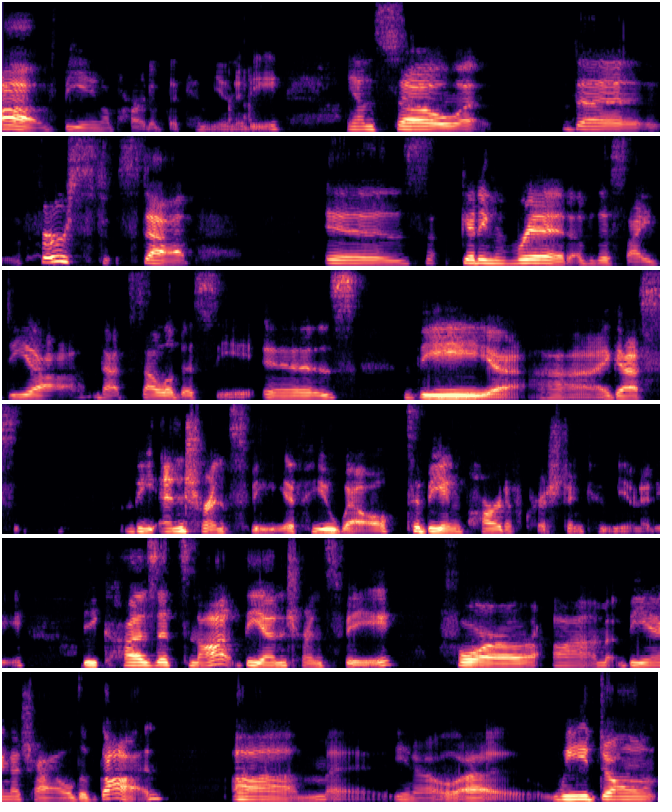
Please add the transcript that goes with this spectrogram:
of being a part of the community. And so the first step is getting rid of this idea that celibacy is the, uh, I guess, the entrance fee, if you will, to being part of Christian community. because it's not the entrance fee for um, being a child of God. Um, you know, uh, we don't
